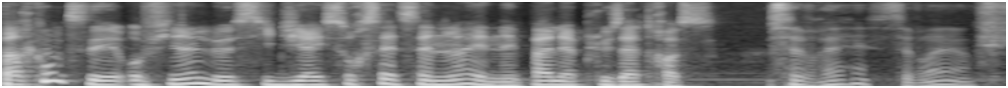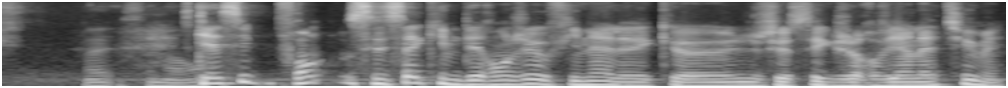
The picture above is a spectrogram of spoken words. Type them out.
Par contre, c'est au final le CGI sur cette scène-là, elle n'est pas la plus atroce. C'est vrai, c'est vrai. Hein. c'est ça qui me dérangeait au final. Avec, euh, je sais que je reviens là-dessus, mais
